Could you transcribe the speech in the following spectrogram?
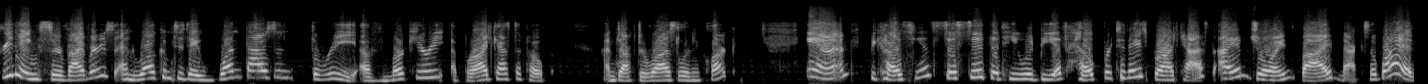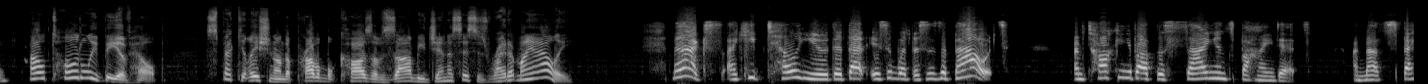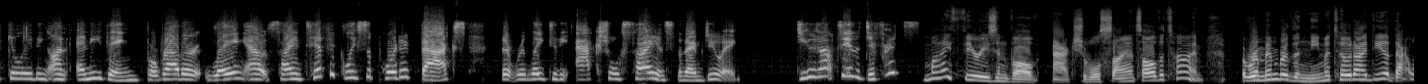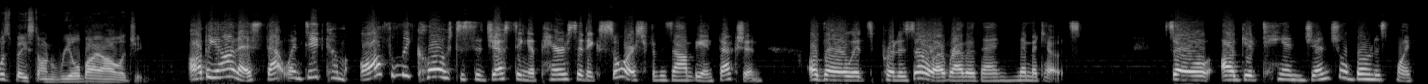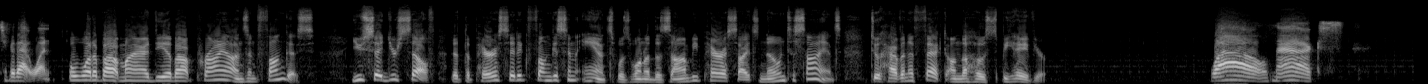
Greetings, survivors, and welcome to day 1003 of Mercury, a broadcast of hope. I'm Dr. Rosalind Clark, and because he insisted that he would be of help for today's broadcast, I am joined by Max O'Brien. I'll totally be of help. Speculation on the probable cause of zombie genesis is right up my alley. Max, I keep telling you that that isn't what this is about. I'm talking about the science behind it. I'm not speculating on anything, but rather laying out scientifically supported facts that relate to the actual science that I'm doing. Do you not see the difference? My theories involve actual science all the time. Remember the nematode idea? That was based on real biology. I'll be honest, that one did come awfully close to suggesting a parasitic source for the zombie infection, although it's protozoa rather than nematodes. So I'll give tangential bonus points for that one. Well, what about my idea about prions and fungus? You said yourself that the parasitic fungus in ants was one of the zombie parasites known to science to have an effect on the host's behavior. Wow, Max.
